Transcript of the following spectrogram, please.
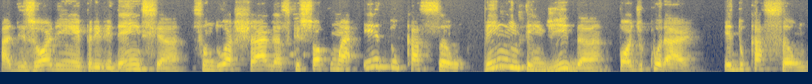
a desordem e a previdência são duas chagas que só com uma educação bem entendida pode curar. Educação,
